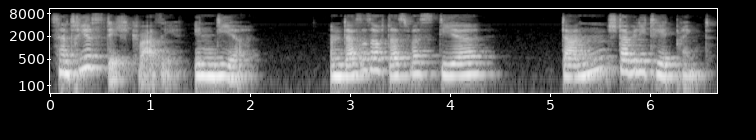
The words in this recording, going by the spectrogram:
zentrierst dich quasi in dir. Und das ist auch das, was dir dann Stabilität bringt.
